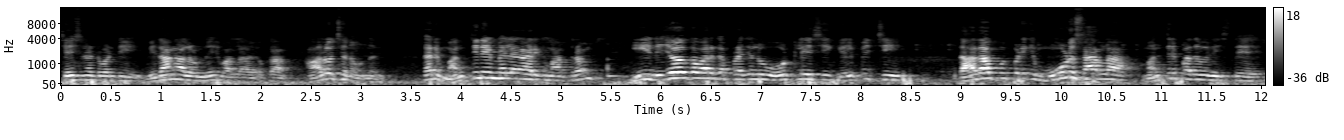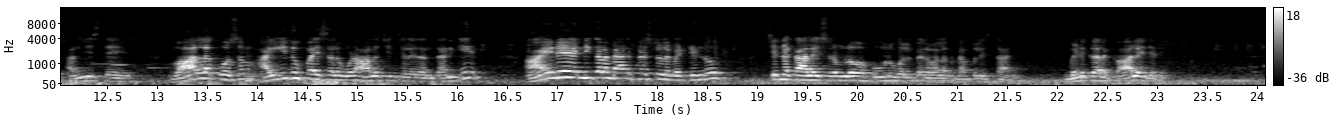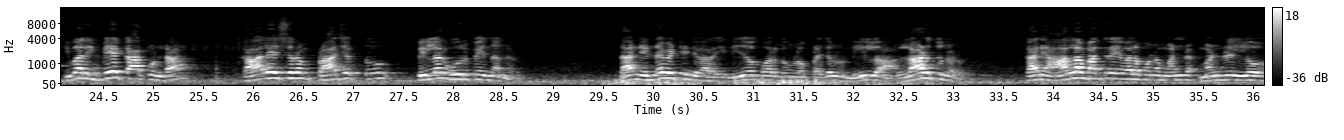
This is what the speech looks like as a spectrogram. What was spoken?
చేసినటువంటి విధానాలు ఉన్నాయి. వాళ్ళ యొక్క ఆలోచన ఉన్నది. కానీ మంత్రి ఎమ్మెల్యే గారికి మాత్రం ఈ నియోజకవర్గ ప్రజలు ఓట్లేసి గెలిపించి దాదాపు ఇప్పటికి మూడు సార్ల మంత్రి పదవిని ఇస్తే అందిస్తే వాళ్ళ కోసం ఐదు పైసలు కూడా ఆలోచించలేదని దానికి ఆయనే ఎన్నికల మేనిఫెస్టోలో పెట్టిండు. చిన్న కాళేశ్వరంలో భూములు కోల్పోయిన వాళ్ళకు డబ్బులు ఇస్తా అని. మెడికల్ కాలేజ్ అని. ఇవాళ ఇవే కాకుండా కాళేశ్వరం ప్రాజెక్టు పిల్లర్ ఊరిపోయింది అన్నాడు దాన్ని ఎండబెట్టిండి వాళ్ళ ఈ నియోజకవర్గంలో ప్రజలు నీళ్ళు అల్లాడుతున్నాడు. కానీ ఆళ్ళ మంత్రి ఇవాళ మొన్న మండ మండలిలో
